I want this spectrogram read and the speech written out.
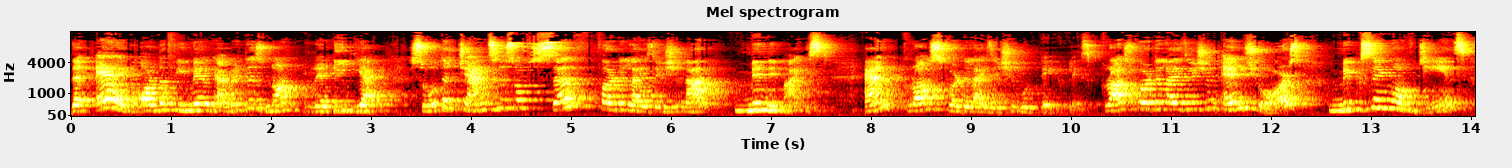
the egg or the female gamete is not ready yet. So the chances of self-fertilization are minimized and cross-fertilization would take place. Cross-fertilization ensures mixing of genes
